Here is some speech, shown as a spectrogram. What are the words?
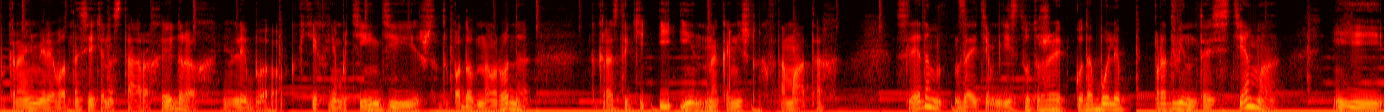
по крайней мере в относительно старых играх, либо каких-нибудь Индии, что-то подобного рода, как раз таки ИИ на конечных автоматах – Следом за этим действует уже куда более продвинутая система и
